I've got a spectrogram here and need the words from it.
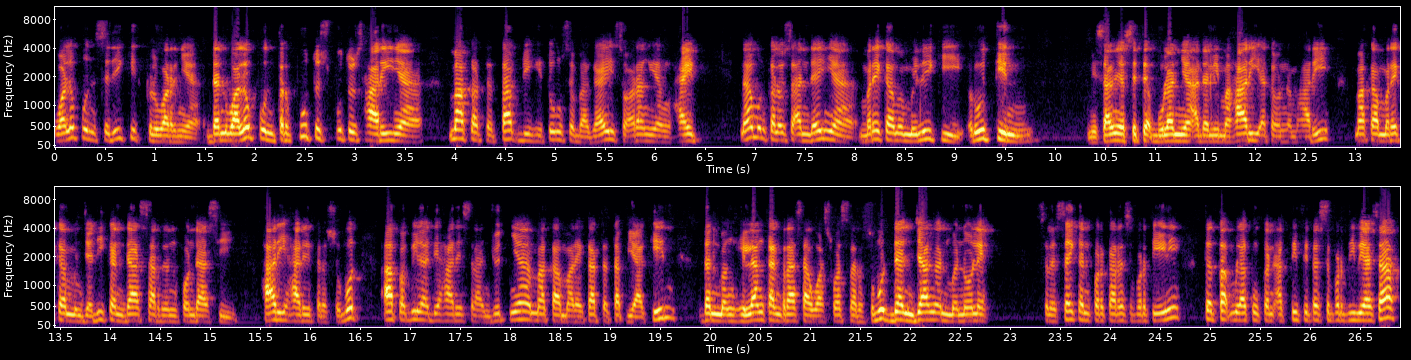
Walaupun sedikit keluarnya dan walaupun terputus-putus harinya maka tetap dihitung sebagai seorang yang haid. Namun kalau seandainya mereka memiliki rutin misalnya setiap bulannya ada lima hari atau enam hari maka mereka menjadikan dasar dan fondasi hari-hari tersebut apabila di hari selanjutnya maka mereka tetap yakin dan menghilangkan rasa was-was tersebut dan jangan menoleh selesaikan perkara seperti ini, tetap melakukan aktivitas seperti biasa,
